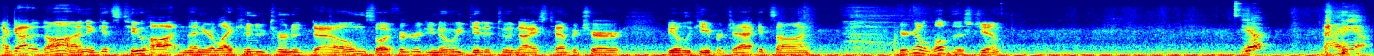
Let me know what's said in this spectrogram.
I got it on. It gets too hot, and then you're like, "Can you turn it down?" So I figured, you know, we'd get it to a nice temperature, be able to keep our jackets on. You're gonna love this, Jim. Yep, I am.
